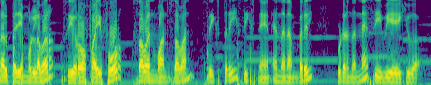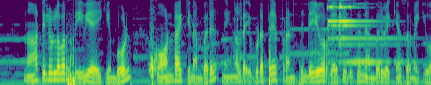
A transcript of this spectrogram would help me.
താല്പര്യമുള്ളവർ zero five four seven one seven six three six nine എന്ന നമ്പറിൽ ഉടൻ തന്നെ സി വി അയക്കുക നാട്ടിലുള്ളവർ സി വി അയക്കുമ്പോൾ കോൺടാക്റ്റ് നമ്പർ നിങ്ങളുടെ ഇവിടുത്തെ ഫ്രണ്ട്സിന്റെയോ റിലേറ്റീവ്സിന്റെ നമ്പർ വയ്ക്കാൻ ശ്രമിക്കുക.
